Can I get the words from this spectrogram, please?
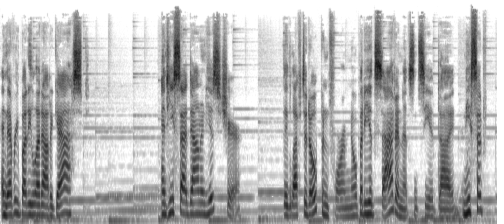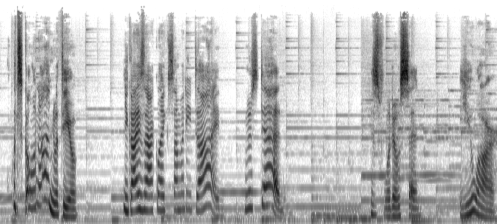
And everybody let out a gasp. And he sat down in his chair they left it open for him. Nobody had sat in it since he had died. And he said, What's going on with you? You guys act like somebody died. Who's dead? His widow said, You are.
